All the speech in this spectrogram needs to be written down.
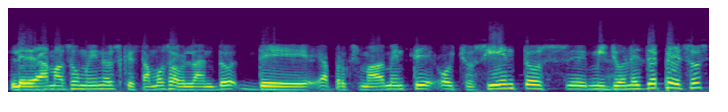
le da más o menos que estamos hablando de aproximadamente 800 eh, millones de pesos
